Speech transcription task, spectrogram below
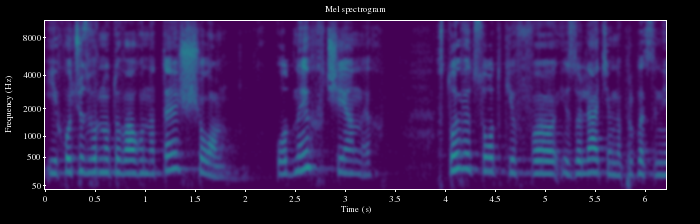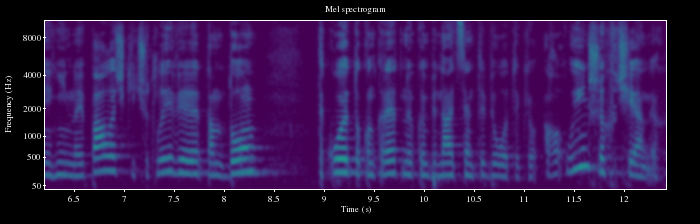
І хочу звернути увагу на те, що одних вчених 100% ізолятів, наприклад, синігнійної палички, чутливі там, до такої-то конкретної комбінації антибіотиків. А у інших вчених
